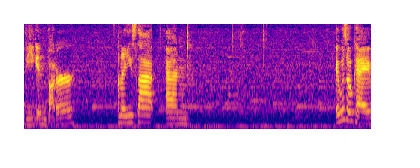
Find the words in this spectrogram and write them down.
vegan butter and I used that and it was okay.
